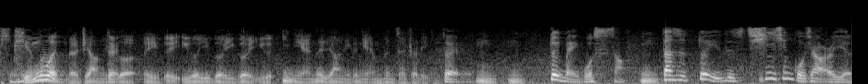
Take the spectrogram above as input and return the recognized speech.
平稳的这样一个一个一个一个一个一个一年的这样一个年份在这里面。对，嗯嗯，对美国市场，嗯，但是对于新兴国家而言，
